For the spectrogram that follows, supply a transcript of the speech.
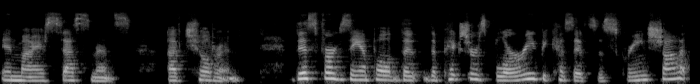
in my assessments of children. This, for example, the, the picture is blurry because it's a screenshot.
